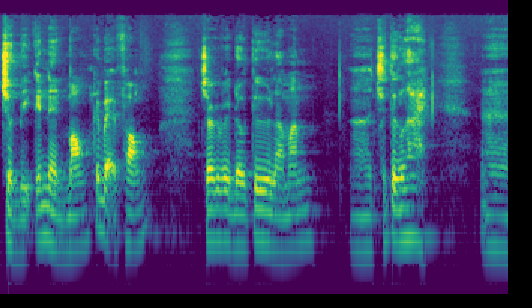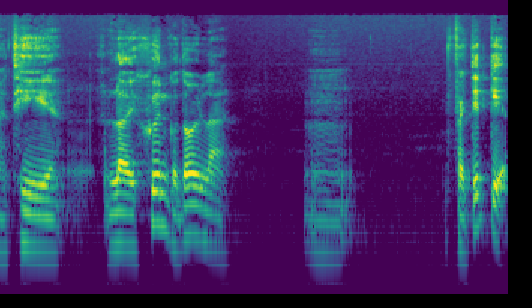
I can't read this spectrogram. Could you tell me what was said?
chuẩn bị cái nền móng cái bệ phóng cho cái việc đầu tư làm ăn à, cho tương lai. À, thì lời khuyên của tôi là uh, phải tiết kiệm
